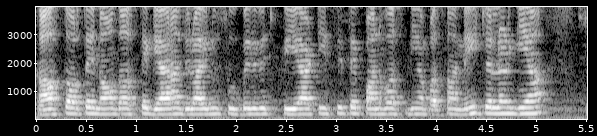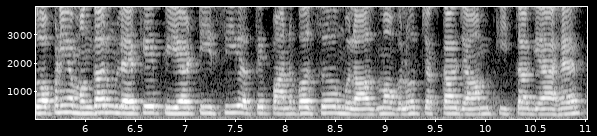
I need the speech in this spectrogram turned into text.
ਖਾਸ ਤੌਰ ਤੇ 9 10 ਤੇ 11 ਜੁਲਾਈ ਨੂੰ ਸੂਬੇ ਦੇ ਵਿੱਚ ਪੀਆਰਟੀਸੀ ਤੇ ਪਨਬਸ ਦੀਆਂ ਬੱਸਾਂ ਨਹੀਂ ਚੱਲਣਗੀਆਂ। ਸੋ ਆਪਣੀਆਂ ਮੰਗਾਂ ਨੂੰ ਲੈ ਕੇ ਪੀਆਰਟੀਸੀ ਅਤੇ ਪਨਬਸ ਮੁਲਾਜ਼ਮਾਂ ਵੱਲੋਂ ਚੱਕਾ ਜਾਮ ਕੀਤਾ ਗਿਆ ਹੈ।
